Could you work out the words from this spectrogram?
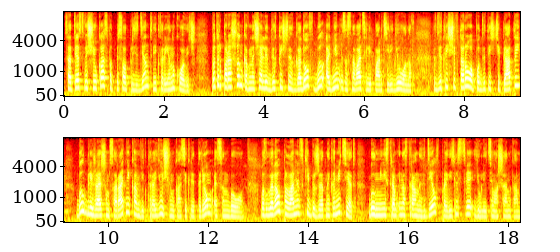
Соответствующий указ подписал президент Виктор Янукович. Петр Порошенко в начале 2000-х годов был одним из основателей партии регионов. С 2002 по 2005 был ближайшим соратником Виктора Ющенко, секретарем СНБО. Возглавлял парламентский бюджетный комитет, был министром иностранных дел в правительстве Юлии Тимошенко.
